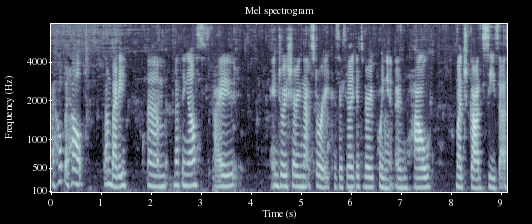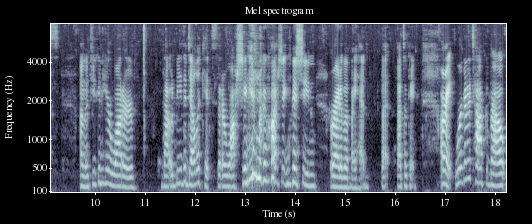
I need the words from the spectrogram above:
I hope it helped somebody. Um nothing else. I enjoy sharing that story because I feel like it's very poignant and how much God sees us. Um if you can hear water that would be the delicates that are washing in my washing machine right above my head but that's okay. All right, we're going to talk about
